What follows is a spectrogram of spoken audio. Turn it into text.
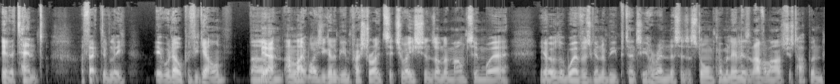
in a tent, effectively. It would help if you get on. Um, Yeah. And likewise, you're going to be in pressurized situations on a mountain where, you know, the weather's going to be potentially horrendous. There's a storm coming in, there's an avalanche just happened.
